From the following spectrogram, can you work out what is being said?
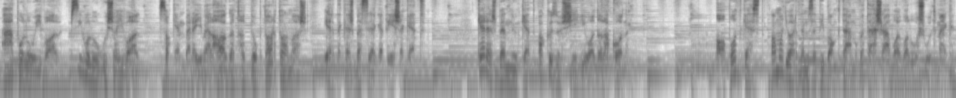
ápolóival, pszichológusaival, szakembereivel hallgathattok tartalmas, érdekes beszélgetéseket. Keres bennünket a közösségi oldalakon. A podcast a Magyar Nemzeti Bank támogatásával valósult meg.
